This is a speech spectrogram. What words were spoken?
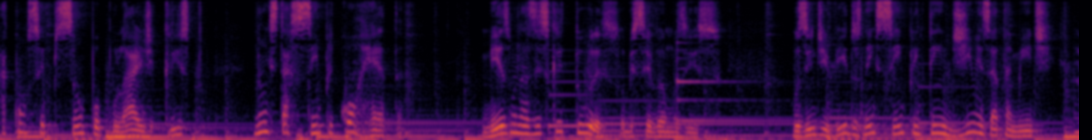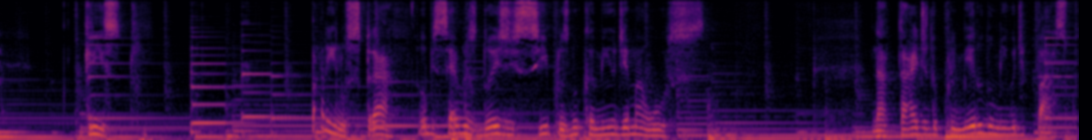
A concepção popular de Cristo não está sempre correta. Mesmo nas Escrituras observamos isso. Os indivíduos nem sempre entendiam exatamente Cristo, para ilustrar, observe os dois discípulos no caminho de Emaús, na tarde do primeiro domingo de Páscoa.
